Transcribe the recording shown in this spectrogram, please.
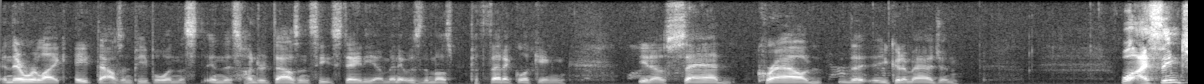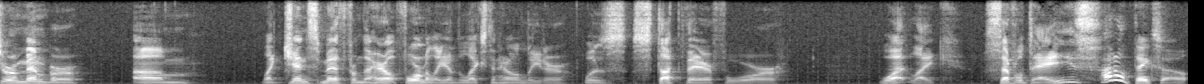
and there were like eight thousand people in this in this hundred thousand seat stadium, and it was the most pathetic looking, you know, sad crowd that you could imagine. Well, I seem to remember, um, like Jen Smith from the Herald, formerly of the Lexington Herald Leader, was stuck there for what, like several days? I don't think so.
